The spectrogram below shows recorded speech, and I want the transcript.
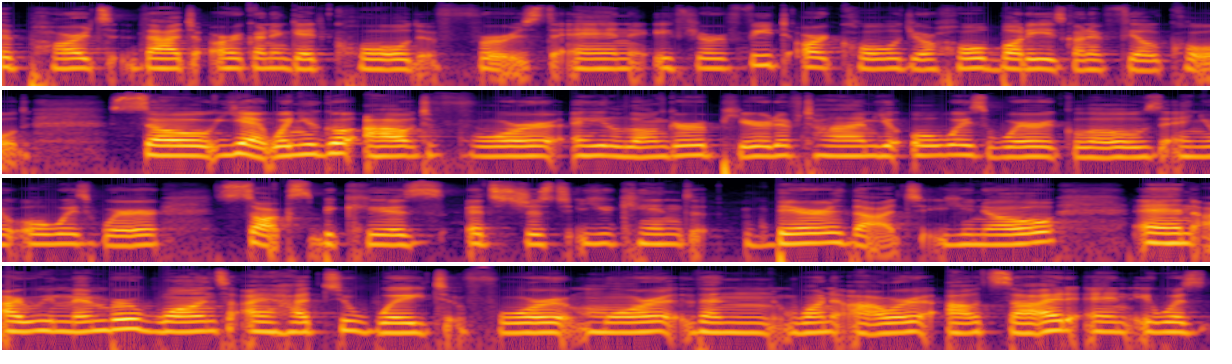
the parts that are going to get cold first. And if your feet are cold, your whole body is going to feel cold. So, yeah, when you go out for a longer period of time, you always wear gloves and you always wear socks because it's just you can't bear that, you know? And I remember once I had to wait for more than one hour outside, and it was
